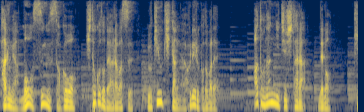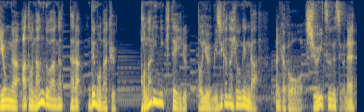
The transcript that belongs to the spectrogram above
春がもうすぐそこを一言で表すウキウキ感が溢れる言葉で、あと何日したらでも、気温があと何度上がったらでもなく、隣に来ているという身近な表現が何かこう秀逸ですよね。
